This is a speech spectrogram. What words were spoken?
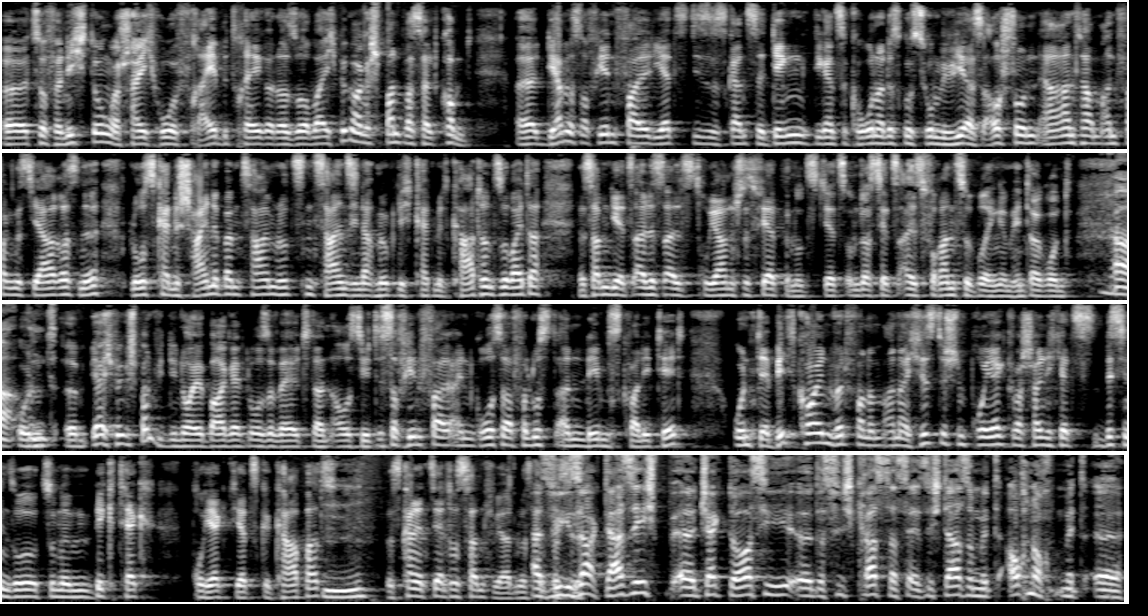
äh, zur Vernichtung, wahrscheinlich hohe Freibeträge oder so, aber ich bin mal gespannt, was halt kommt. Äh, die haben das auf jeden Fall jetzt, dieses ganze Ding, die ganze Corona-Diskussion, wie wir es auch schon erahnt haben, Anfang des Jahres, ne, bloß keine Scheine beim Zahlen benutzen, zahlen sie nach Möglichkeit mit Karte und so weiter. Das haben die jetzt alles als trojanisches Pferd benutzt, jetzt, um das jetzt alles voranzubringen im Hintergrund. Ja, und, und ähm, ja, ich bin gespannt, wie die neue bargeldlose Welt dann aussieht. Ist auf jeden Fall ein großer Verlust an Lebensqualität. Und der Bitcoin wird von einem anarchistischen Projekt wahrscheinlich jetzt ein bisschen so zu einem Big Tech Projekt jetzt gekapert. Mhm. Das kann jetzt sehr interessant werden. also wie gesagt, da sehe ich äh, Jack Dorsey, äh, das finde ich krass, dass er sich da so mit auch noch mit äh,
